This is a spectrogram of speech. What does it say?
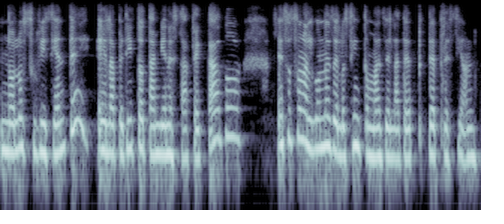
no lo suficiente, el apetito también está afectado. Esos son algunos de los síntomas de la depresión.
